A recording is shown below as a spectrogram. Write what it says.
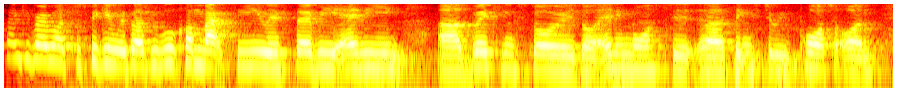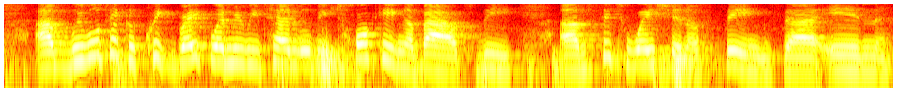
Thank you very much for speaking with us. We will come back to you if there be any uh, breaking stories or any more to, uh, things to report on. Um, we will take a quick break. When we return, we'll be talking about the um, situation of things uh, in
